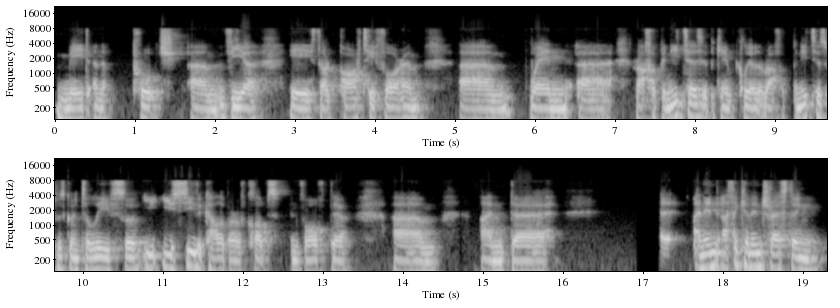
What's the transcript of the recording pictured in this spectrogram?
made an approach um, via a third party for him. Um, when uh, Rafa Benitez, it became clear that Rafa Benitez was going to leave. So you, you see the caliber of clubs involved there. Um, and uh, and in, I think an interesting.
